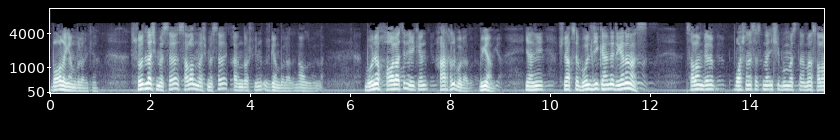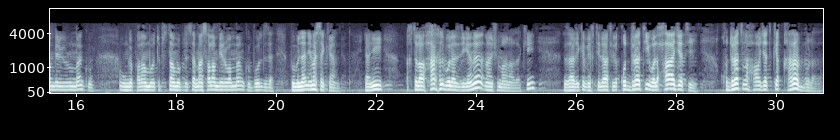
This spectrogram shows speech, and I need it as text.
Bog'lagan bo'lar ekan. So'zlashmasa salomlashmasa qarindoshlikni uzgan bo'ladi. Buni holati lekin har xil bo'ladi. Bu ham. Ya'ni shunaqa qilsa bo'ldi ekanda degani emas. Salom berib boshqa narsasi bilan ishi bo'lmasdan man salom berib yuribmanku. Unga falon bo'libdi piston bo'libdi desa man salom beryapmanku bo'ldida bu bilan emas ekan. Ya'ni ixtilof har xil bo'ladi degani mana shu ma'nodaki qudrat va hojatga qarab bo'ladi.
